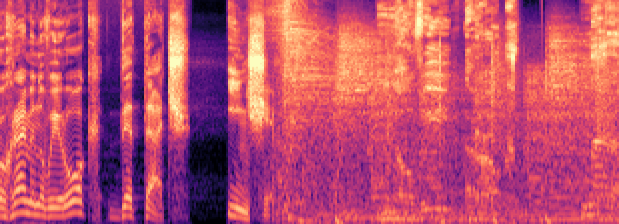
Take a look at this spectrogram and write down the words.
Програмі новий рок Detach. Інші. Новий рок на.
